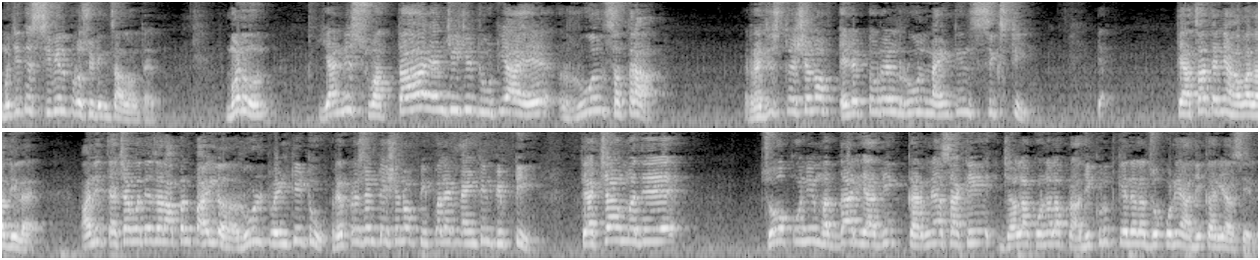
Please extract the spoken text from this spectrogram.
म्हणजे ते सिव्हिल प्रोसिडिंग चालवतायत. म्हणून यांनी स्वतः यांची जी ड्युटी आहे रूल सतरा registration of electoral rule nineteen sixty त्याचा त्यांनी हवाला दिलाय. आणि त्याच्यामध्ये जर आपण पाहिलं rule twenty two representation of people at nineteen fifty त्याच्यामध्ये जो कोणी मतदार यादी करण्यासाठी ज्याला कोणाला प्राधिकृत केलेला जो कोणी अधिकारी असेल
